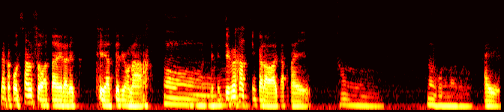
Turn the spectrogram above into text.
なんかこう、チャンスを与えられてやってるような、自分発信からはやらない。はなるほど、なるほど。はい。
